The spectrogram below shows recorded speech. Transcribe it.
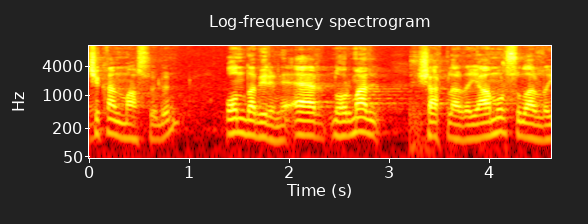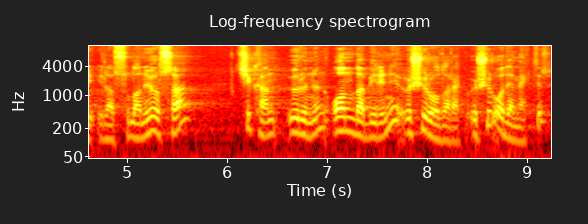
çıkan mahsulün onda birini eğer normal şartlarda yağmur sularıyla sulanıyorsa çıkan ürünün onda birini öşür olarak, öşür o demektir.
